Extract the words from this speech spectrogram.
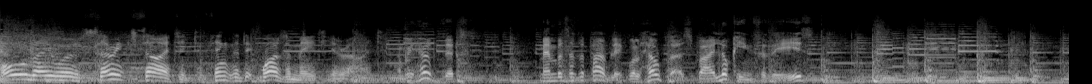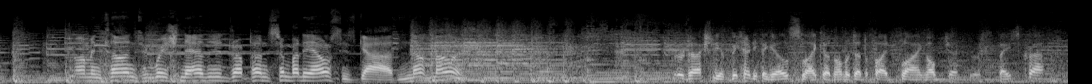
Oh, they were so excited to think that it was a meteorite. And we hope that members of the public will help us by looking for these. I'm inclined to wish now that it dropped on somebody else's garden, not mine. Could it actually have been anything else, like an unidentified flying object or a spacecraft?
